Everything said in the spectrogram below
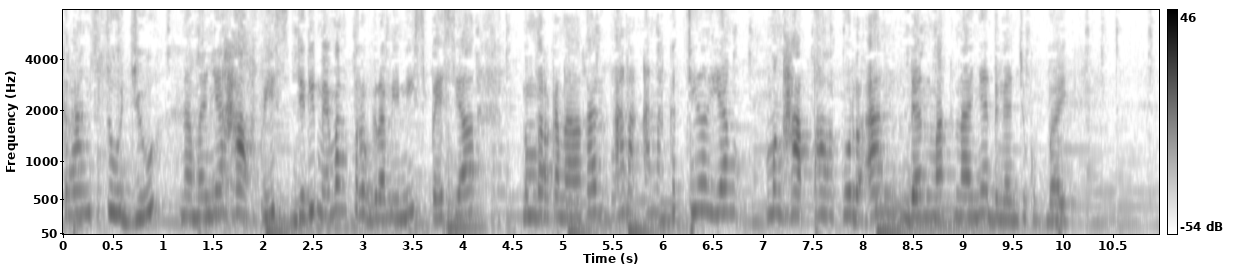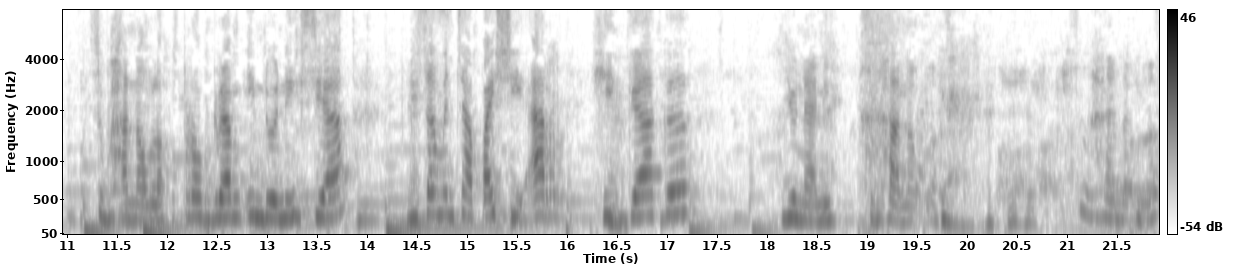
Trans 7 namanya Hafiz. Jadi memang program ini spesial memperkenalkan anak-anak kecil yang menghafal Quran dan maknanya dengan cukup baik. Subhanallah, program Indonesia bisa mencapai syiar hingga ke Yunani. Subhanallah. Subhanallah.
